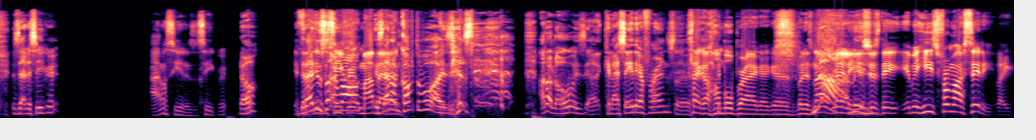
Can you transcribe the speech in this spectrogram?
Is that a secret? I don't see it as a secret. No. If Did I do something secret, wrong? My bad. Is that uncomfortable? Is this, I don't know. Is uh, can I say they're friends? It's like a humble brag, I guess, but it's not Nah, I really. it's mean- just they. I mean, he's from our city. Like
